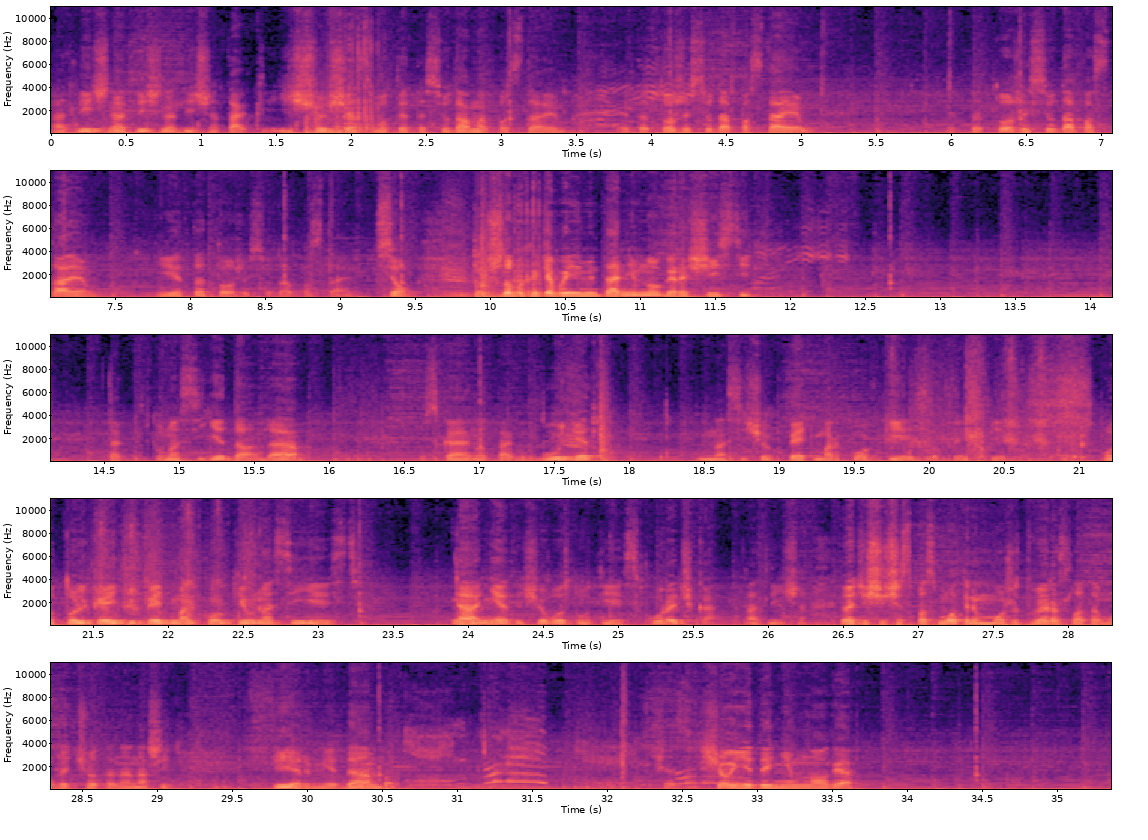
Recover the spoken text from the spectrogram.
Отлично, отлично, отлично. Так, еще сейчас вот это сюда мы поставим. Это тоже сюда поставим. Это тоже сюда поставим. И это тоже сюда поставим. Все. Ну, чтобы хотя бы инвентарь немного расчистить. Так, у нас еда, да? Пускай она так будет. У нас еще 5 морковки есть, в принципе. Вот только эти 5 морковки у нас и есть. А, нет, еще вот тут есть курочка. Отлично. Давайте еще сейчас посмотрим, может выросла там уже что-то на нашей ферме, да? Сейчас еще еды немного.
